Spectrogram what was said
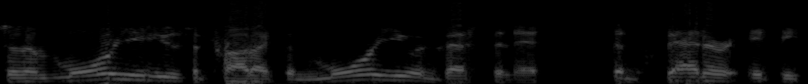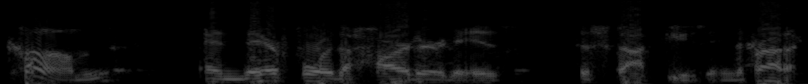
So the more you use the product, the more you invest in it, the better it becomes, and therefore the harder it is to stop using the product.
